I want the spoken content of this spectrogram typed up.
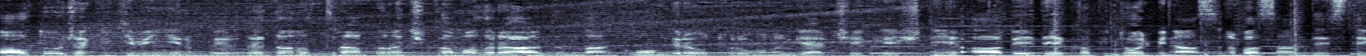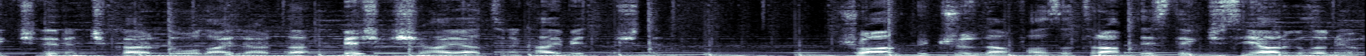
6 Ocak 2021'de Donald Trump'ın açıklamaları ardından kongre oturumunun gerçekleştiği ABD Kapitol binasını basan destekçilerin çıkardığı olaylarda 5 kişi hayatını kaybetmişti. Şu an 300'den fazla Trump destekçisi yargılanıyor.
